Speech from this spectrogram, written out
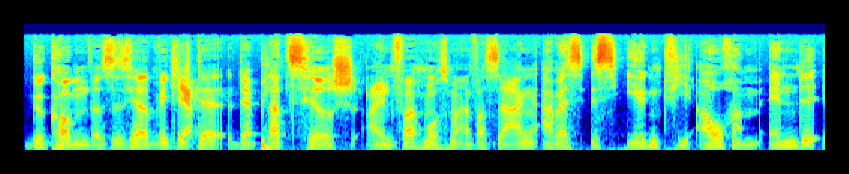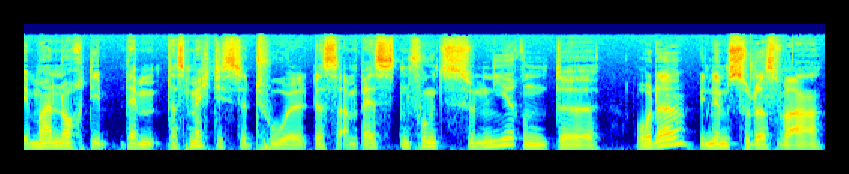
gekommen. Das ist ja wirklich ja. Der, der Platzhirsch einfach, muss man einfach sagen. Aber es ist irgendwie auch am Ende immer noch die, der, das mächtigste Tool, das am besten funktionierende, oder? Wie nimmst du das wahr?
